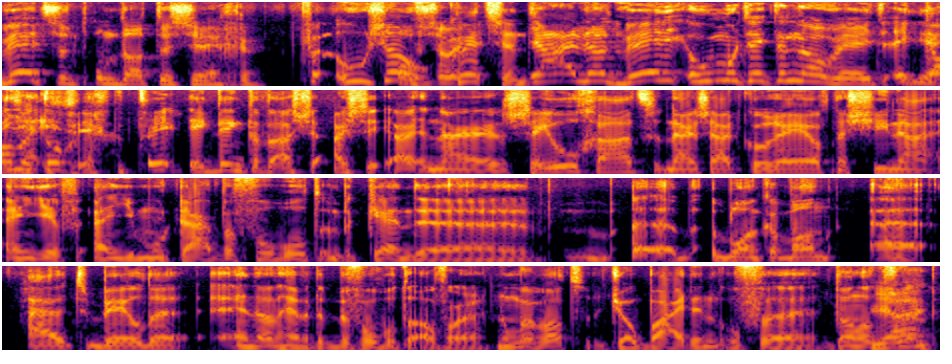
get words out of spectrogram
Kwetsend om dat te zeggen. V- Hoezo? Zo- Kwetsend. Ja, dat weet ik. Hoe moet ik dat nou weten? Ik Ja, kan het toch. het. Ik denk dat als je, als je eh, naar Seoul gaat, naar Zuid-Korea of naar China... En je, en je moet daar bijvoorbeeld een bekende eh, blanke man eh, uitbeelden... en dan hebben we het bijvoorbeeld over, noem maar wat, Joe Biden of eh, Donald Ja. Trump...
